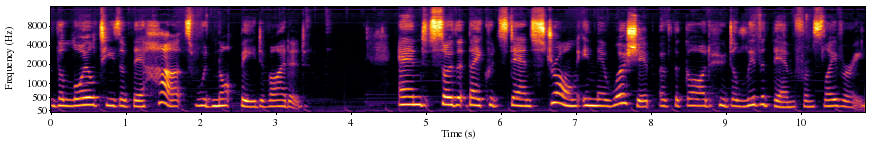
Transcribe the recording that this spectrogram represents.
the loyalties of their hearts would not be divided and so that they could stand strong in their worship of the God who delivered them from slavery.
